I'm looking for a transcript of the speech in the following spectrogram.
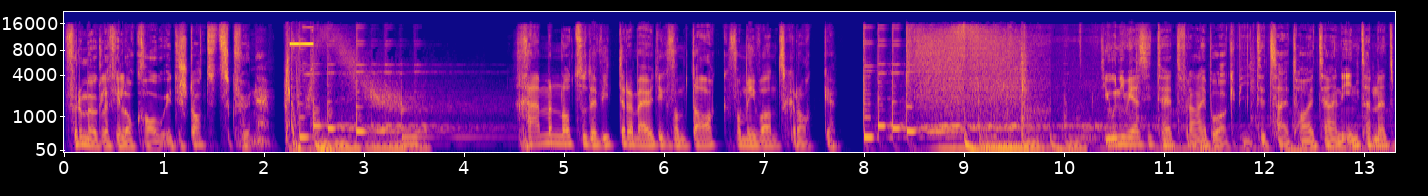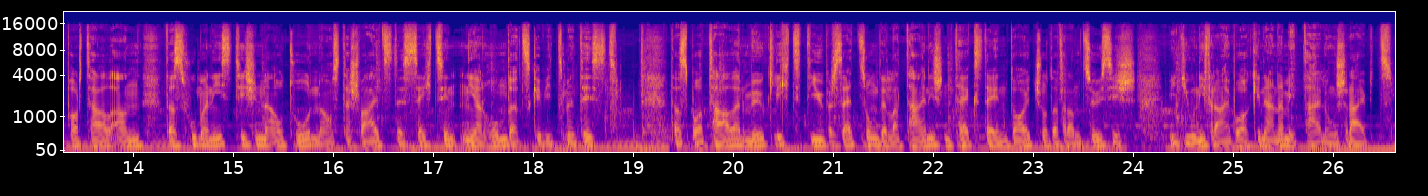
für mögliche Lokale in der Stadt zu gewinnen. Kommen wir noch zu den weiteren Meldungen vom Tag von Ivan Skrake. Die Universität Freiburg bietet seit heute ein Internetportal an, das humanistischen Autoren aus der Schweiz des 16. Jahrhunderts gewidmet ist. Das Portal ermöglicht die Übersetzung der lateinischen Texte in Deutsch oder Französisch, wie die Uni Freiburg in einer Mitteilung schreibt.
